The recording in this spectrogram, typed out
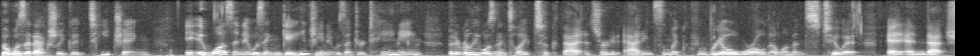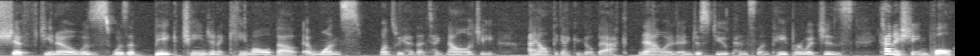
But was it actually good teaching? it, it wasn't. It was engaging, it was entertaining, but it really wasn't until I took that and started adding some like real world elements to it. And, and that shift, you know, was was a big change and it came all about at once once we had that technology. I don't think I could go back now and, and just do pencil and paper, which is kind of shameful.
